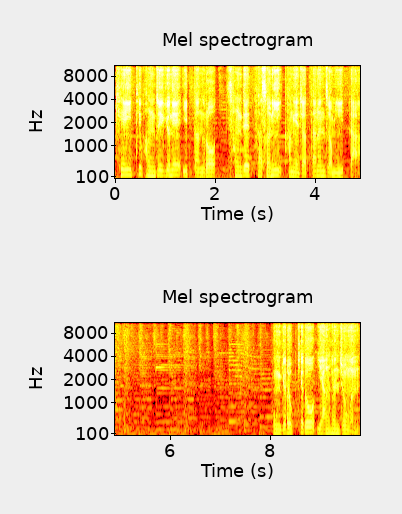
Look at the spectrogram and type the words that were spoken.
KT 황재균의 입단으로 상대 타선이 강해졌다는 점이 있다. 공교롭게도 양현종은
